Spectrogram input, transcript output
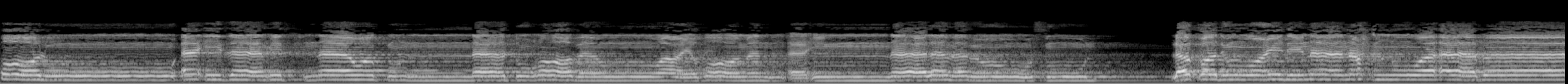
قالوا أإذا متنا وكنا ترابا وعظاما أإنا لمبعوثون لقد وعدنا نحن وآباؤنا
